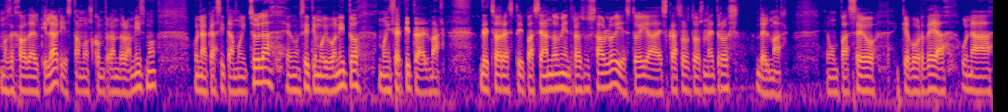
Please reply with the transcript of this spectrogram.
Hemos dejado de alquilar y estamos comprando ahora mismo una casita muy chula en un sitio muy bonito muy cerquita del mar de hecho ahora estoy paseando mientras os hablo y estoy a escasos dos metros del mar en un paseo que bordea una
